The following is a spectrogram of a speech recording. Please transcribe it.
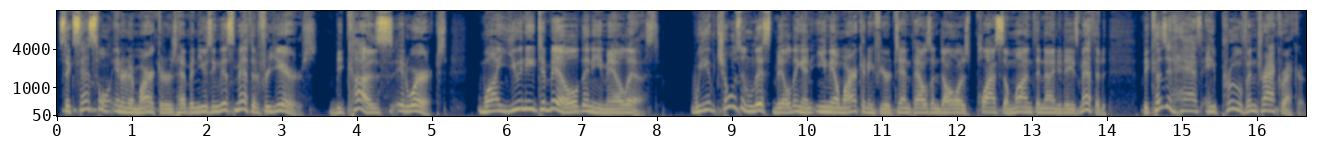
Successful internet marketers have been using this method for years because it works. Why you need to build an email list. We have chosen list building and email marketing for your $10,000 plus a month in 90 days method because it has a proven track record.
